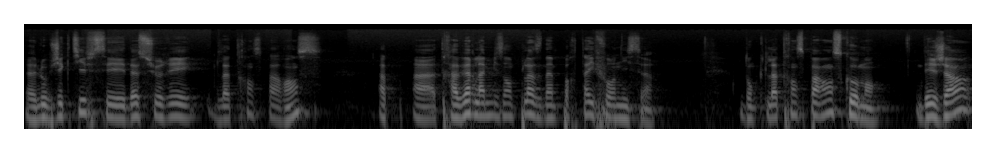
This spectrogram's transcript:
l'objectif c'est d'assurer de la transparence à, travers la mise en place d'un portail fournisseur. Donc la transparence comment? Déjà,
